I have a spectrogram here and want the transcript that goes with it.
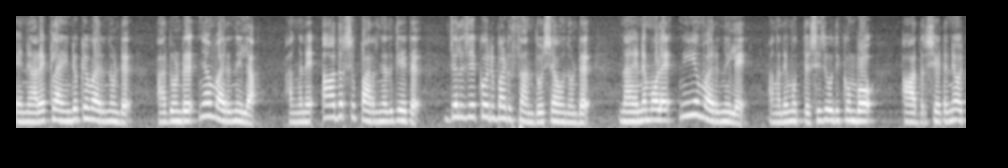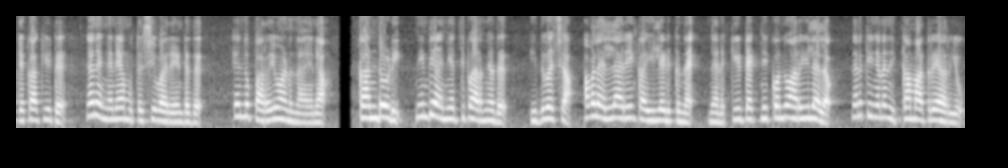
എൻ ആർ എ ക്ലയന്റൊക്കെ വരുന്നുണ്ട്. അതുകൊണ്ട് ഞാൻ വരുന്നില്ല. അങ്ങനെ ആദർശ് പറഞ്ഞത് കേട്ട് ജലജയ്ക്ക് ഒരുപാട് സന്തോഷാവുന്നുണ്ട്. നയനമോളെ നീയും വരുന്നില്ലേ? അങ്ങനെ മുത്തശ്ശി ചോദിക്കുമ്പോൾ ആദർശേട്ടനെ ഒറ്റക്കാക്കിയിട്ട് ഞാൻ എങ്ങനെയാ മുത്തശ്ശി വരേണ്ടത്? എന്ന് പറയുവാണ് നയന. കണ്ടോടി നിന്റെ അനിയത്തി പറഞ്ഞത്. ഇത് വെച്ചാ അവൾ എല്ലാരെയും കയ്യിലെടുക്കുന്നേ. നിനക്ക് ഈ ടെക്നിക്കൊന്നും അറിയില്ലല്ലോ. നിനക്ക് ഇങ്ങനെ നിൽക്കാൻ മാത്രമേ അറിയൂ.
